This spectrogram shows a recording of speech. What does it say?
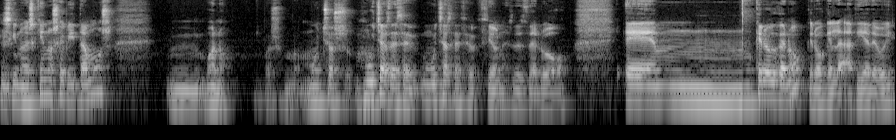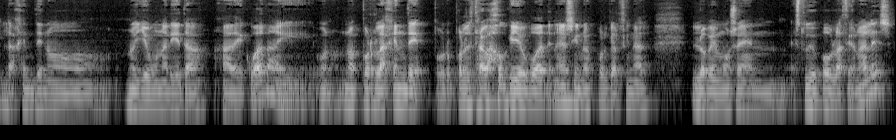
Hmm. Sino es que nos evitamos, mm, bueno, pues muchos, muchas, muchas decepciones, desde luego. Em, creo que no, creo que a día de hoy la gente no, lleva una dieta adecuada y bueno, no es por la gente, por, el trabajo que yo pueda tener, sino es porque al final lo vemos en estudios poblacionales.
